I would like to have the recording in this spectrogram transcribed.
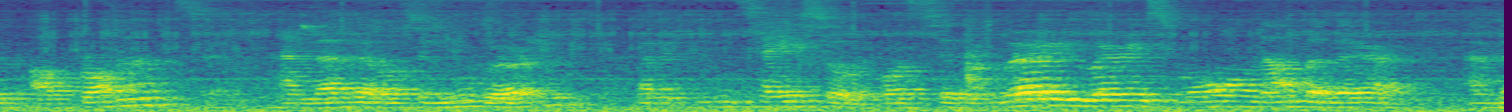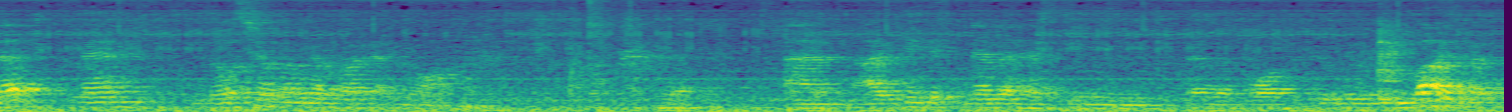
without problems. And then there was a new version, but it didn't say so. It was a very, very small number there, and that meant no CyanogenMod anymore. And I think it never has been device, but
